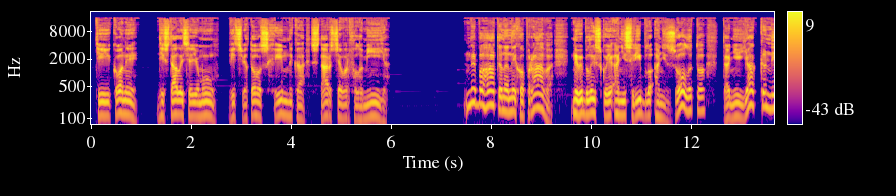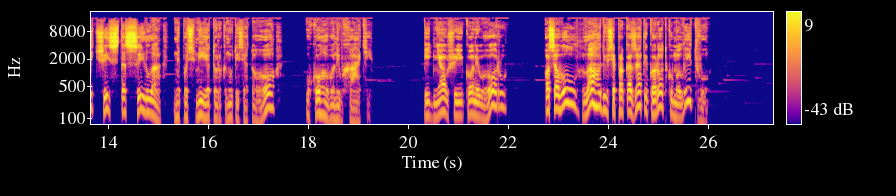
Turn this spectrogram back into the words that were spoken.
Ті ікони дісталися йому від святого схимника старця Варфоломія. Небагата на них оправа не виблискує ані срібло, ані золото, та ніяка нечиста сила не посміє торкнутися того, у кого вони в хаті. Піднявши ікони вгору, осавул лагодився проказати коротку молитву,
